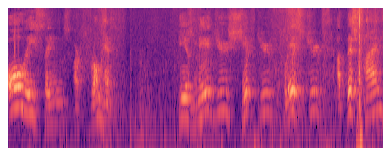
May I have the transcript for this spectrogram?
All these things are from Him. He has made you, shaped you, placed you at this time,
